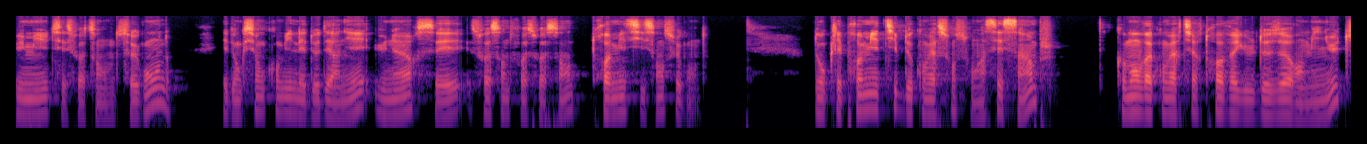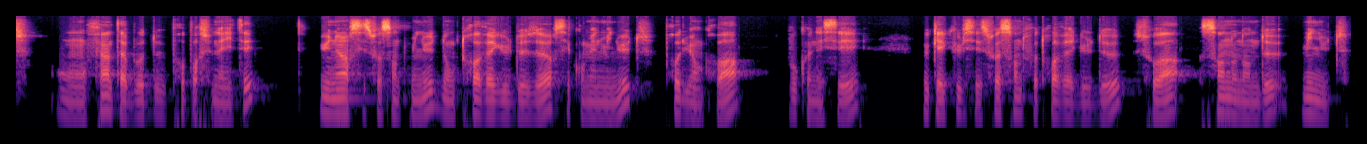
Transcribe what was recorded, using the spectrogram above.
Une minute, c'est 60 secondes. Et donc si on combine les deux derniers, une heure, c'est 60 x 60, 3600 secondes. Donc les premiers types de conversion sont assez simples. Comment on va convertir 3,2 heures en minutes? On fait un tableau de proportionnalité. Une heure c'est 60 minutes, donc 3,2 heures c'est combien de minutes? Produit en croix, vous connaissez. Le calcul c'est 60 x 3,2, soit 192 minutes.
